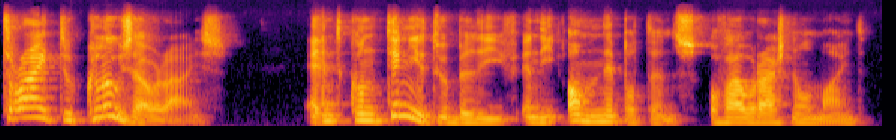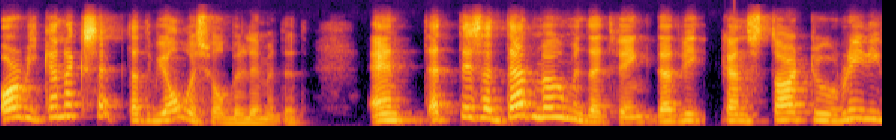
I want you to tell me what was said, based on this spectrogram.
try to close our eyes and continue to believe in the omnipotence of our rational mind, or we can accept that we always will be limited. And that is at that moment, I think, that we can start to really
